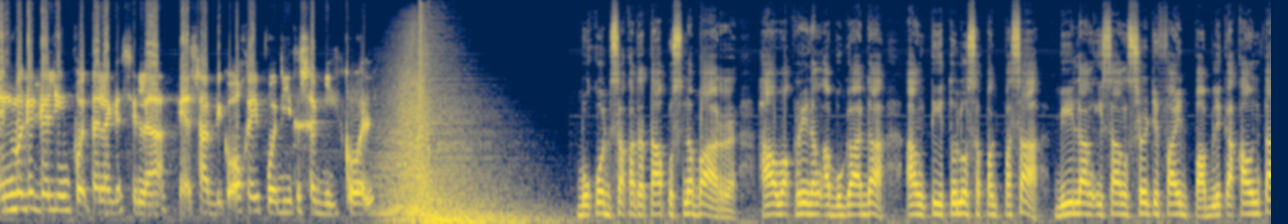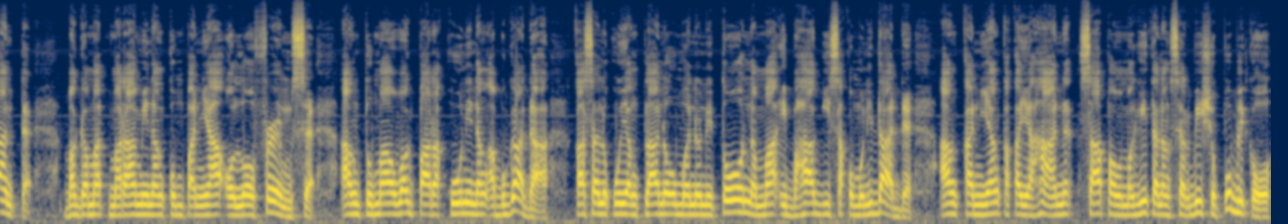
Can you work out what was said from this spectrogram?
And magagaling po talaga sila. Kaya sabi ko, okay po dito sa Bicol. Bukod sa katatapos na bar, hawak rin ng abogada ang titulo sa pagpasa bilang isang certified public accountant. Bagamat marami ng kumpanya o law firms ang tumawag para kunin ng abogada, kasalukuyang plano umano nito na maibahagi sa komunidad ang kanyang kakayahan sa pamamagitan ng serbisyo publiko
